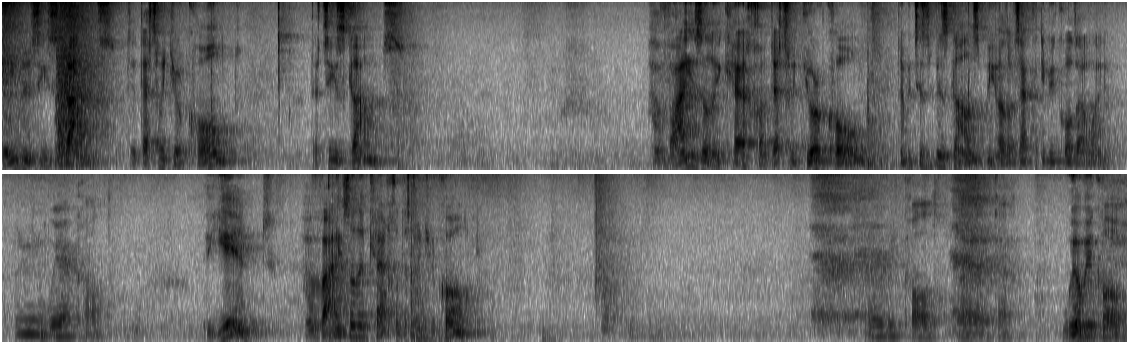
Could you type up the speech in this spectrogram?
name is his. That's what you're called. That's Zalikecha, that's what you're called. That means it's Bizgalas me, otherwise how could you be called that way? What do you mean we're called? A Yid. Havai Zalikecha, that's what you're called. Where are we called? Where are we called?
